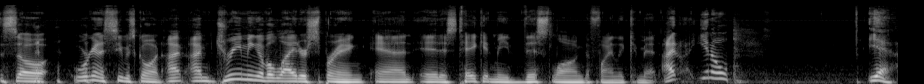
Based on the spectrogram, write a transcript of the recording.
so we're gonna see what's going. I'm, I'm dreaming of a lighter spring, and it has taken me this long to finally commit. I, you know, yeah,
